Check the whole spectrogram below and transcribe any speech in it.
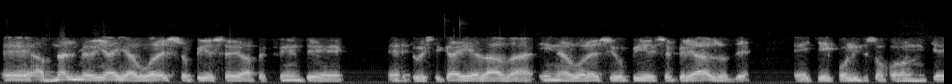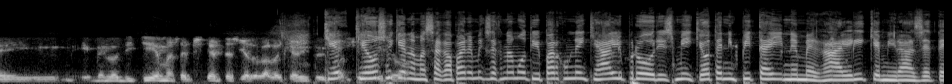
Ε, από την άλλη μεριά οι αγορές στις οποίες ε, απευθύνεται ε, τουριστικά η Ελλάδα είναι αγορές οι οποίες επηρεάζονται ε, και οι πολίτες των χωρών και οι, οι μελλοντικοί μας επισκέπτες για το καλοκαίρι του και, και όσο και να μας αγαπάνε, μην ξεχνάμε ότι υπάρχουν και άλλοι προορισμοί. Και όταν η πίτα είναι μεγάλη και μοιράζεται,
